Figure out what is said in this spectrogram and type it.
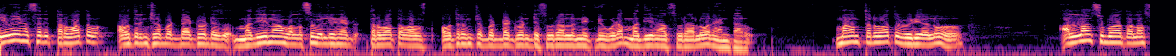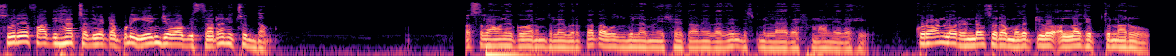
ఏవైనా సరే తర్వాత అవతరించబడ్డటువంటి మదీనా వలస వెళ్ళిన తర్వాత అవతరించబడ్డటువంటి సూరాలన్నింటినీ కూడా మదీనా సూరాలు అని అంటారు. మనం తర్వాత వీడియోలో అల్లా సుబాతల సూర్య ఫాతిహా చదివేటప్పుడు ఏం జవాబిస్తారో అని చూద్దాం అస్సలం అయికు వరహతుల్లా వరకత్ అవుజుబుల్లామిని షైతాని రజీం బిస్మిల్లా రెహమాని రహీం ఖురాన్లో రెండో సూర మొదటిలో అల్లా చెప్తున్నారు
